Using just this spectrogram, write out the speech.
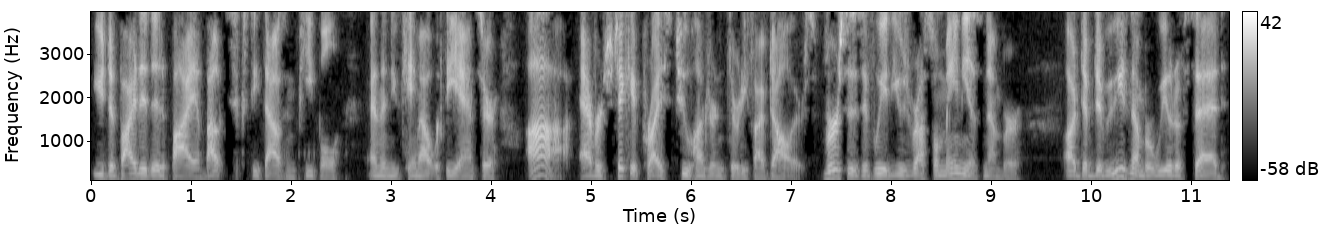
You divided it by about 60,000 people. And then you came out with the answer, ah, average ticket price, $235 versus if we had used WrestleMania's number, uh, WWE's number, we would have said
